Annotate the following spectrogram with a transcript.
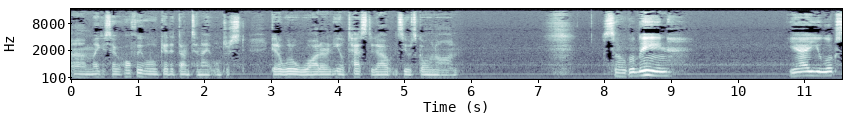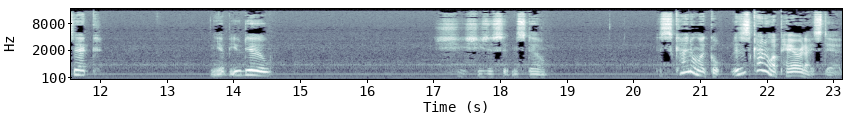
um, like I said, hopefully we'll get it done tonight. We'll just get a little water and he'll test it out and see what's going on. So, Goldien. Yeah, you look sick. Yep, you do she's just sitting still. This is kind of what go this is kind of what Paradise did.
